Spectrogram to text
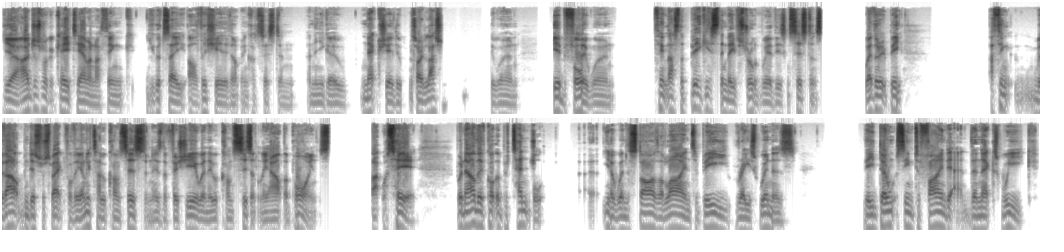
Yeah, I just look at KTM and I think you could say, oh, this year they've not been consistent, and then you go next year. They, sorry, last year they weren't. year before they weren't. I think that's the biggest thing they've struggled with is consistency. Whether it be, I think, without being disrespectful, the only time they were consistent is the first year when they were consistently out the points. That was here. But now they've got the potential, uh, you know, when the stars align to be race winners. They don't seem to find it the next week.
